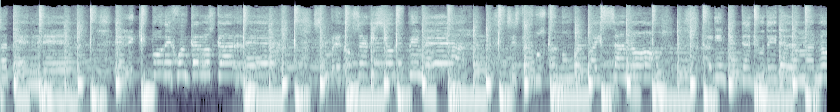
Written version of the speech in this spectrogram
vas a tener. El equipo de Juan Carlos Carrera, siempre da un servicio de primera. Si estás buscando un buen paisano, alguien que te ayude y de la mano.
